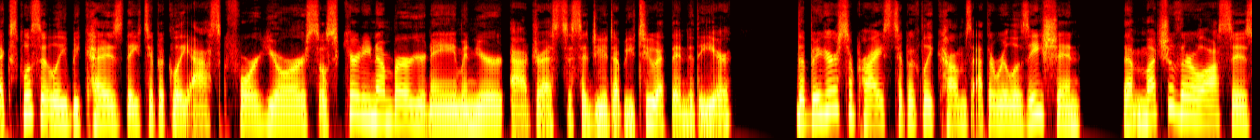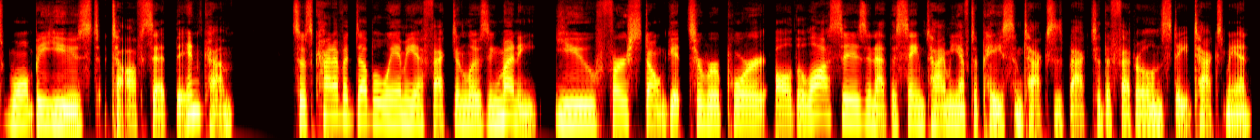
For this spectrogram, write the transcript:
explicitly because they typically ask for your social security number, your name, and your address to send you a W 2 at the end of the year. The bigger surprise typically comes at the realization that much of their losses won't be used to offset the income. So it's kind of a double whammy effect in losing money. You first don't get to report all the losses, and at the same time, you have to pay some taxes back to the federal and state taxman.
